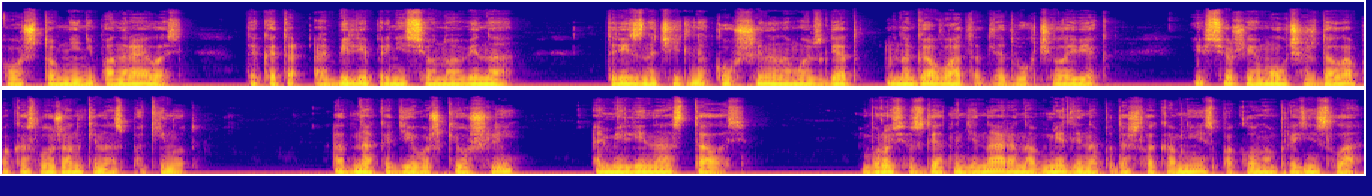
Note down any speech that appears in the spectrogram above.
А вот что мне не понравилось, так это обилие принесенного вина. Три значительных кувшина, на мой взгляд, многовато для двух человек, и все же я молча ждала, пока служанки нас покинут. Однако девушки ушли, а Мелина осталась. Бросив взгляд на Динара, она медленно подошла ко мне и с поклоном произнесла.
